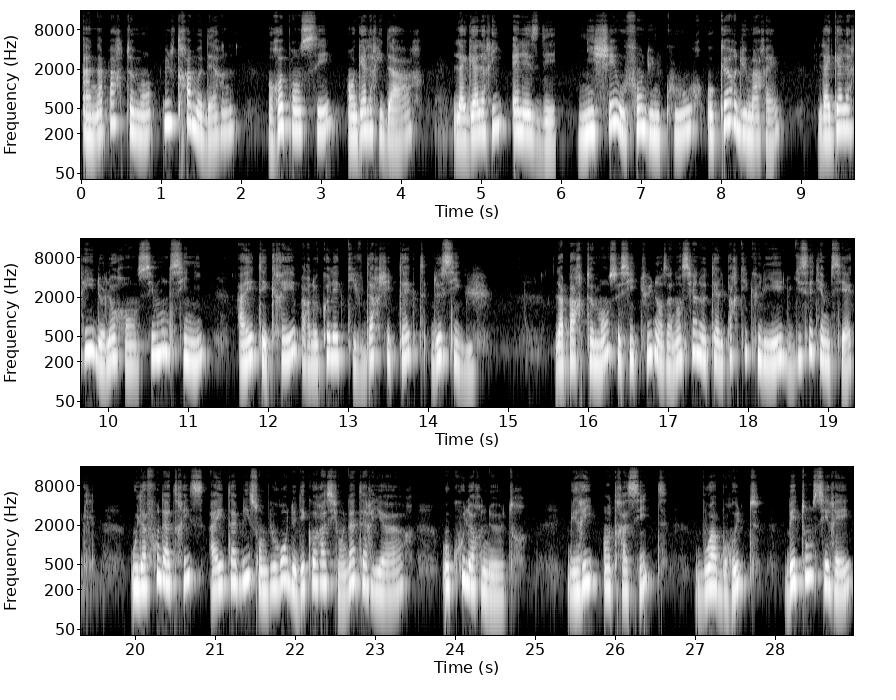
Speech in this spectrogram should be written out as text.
Un appartement ultramoderne, repensé en galerie d'art, la galerie LSD. Nichée au fond d'une cour, au cœur du marais, la galerie de Laurent Simoncini a été créée par le collectif d'architectes de Sigu. L'appartement se situe dans un ancien hôtel particulier du XVIIe siècle, où la fondatrice a établi son bureau de décoration d'intérieur aux couleurs neutres gris anthracite, bois brut, béton ciré,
